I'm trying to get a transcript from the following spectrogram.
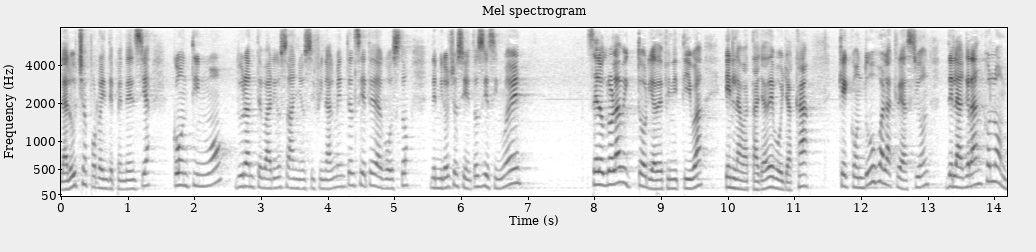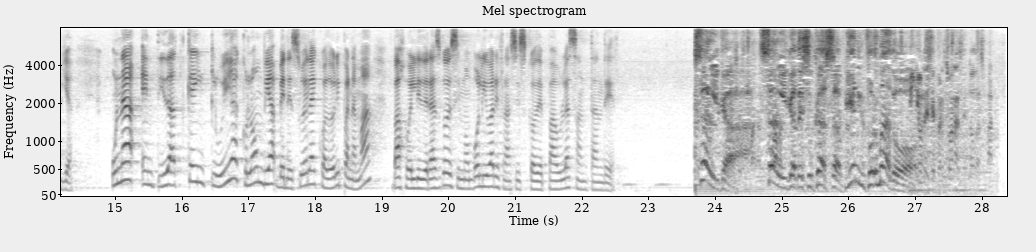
La lucha por la independencia continuó durante varios años y finalmente el 7 de agosto de 1819 se logró la victoria definitiva en la batalla de Boyacá, que condujo a la creación de la Gran Colombia, una entidad que incluía a Colombia, Venezuela, Ecuador y Panamá bajo el liderazgo de Simón Bolívar y Francisco de Paula Santander. Salga, salga de su casa bien informado. Millones de personas en todas partes.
